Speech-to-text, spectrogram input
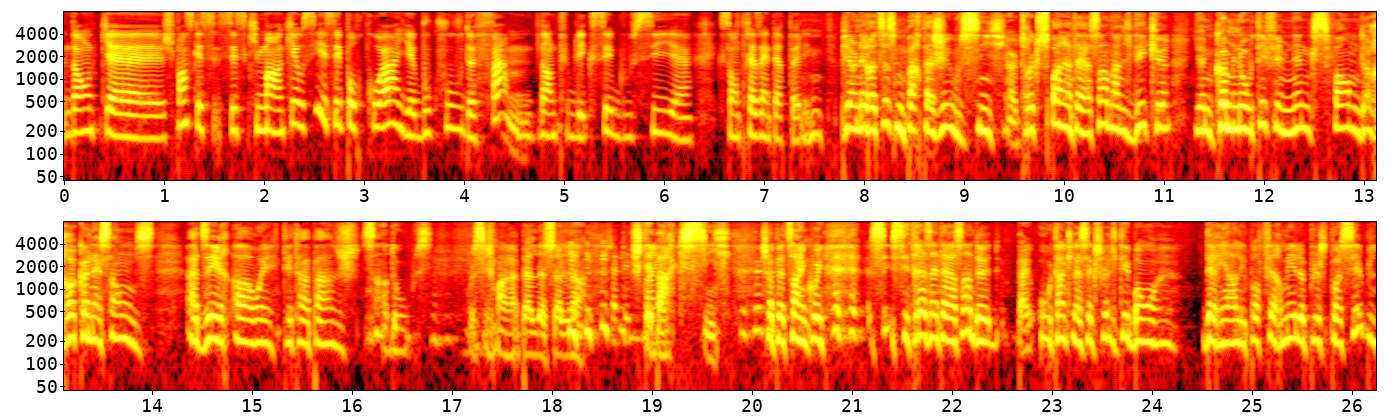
Donc, euh, je pense que c'est ce qui manquait aussi et c'est pourquoi il y a beaucoup de femmes dans le public cible aussi euh, qui sont très interpellées. Mhm. Puis un érotisme partagé aussi. Un truc super intéressant dans l'idée qu'il y a une communauté féminine qui se forme de reconnaissance à dire Ah oui, t'es à la page 112. Moi aussi, je m'en rappelle de celle-là. je débarque ici. Chapitre 5, oui. C'est très intéressant de. Ben, autant que la sexualité, bon. Euh, derrière les portes fermées le plus possible.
